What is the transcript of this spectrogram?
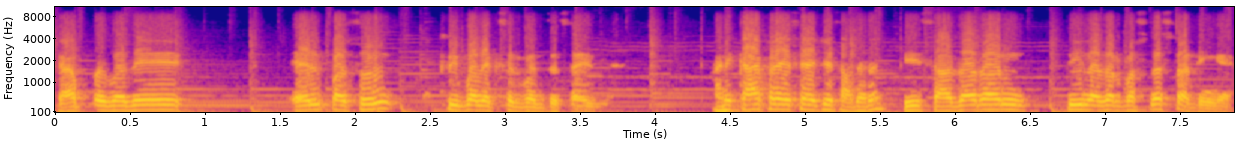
ह्यामध्ये एलपासून ट्रिपल एक्सेल पर्यंत साईज आहे. आणि काय प्राइस आहे याची साधारण? ही साधारण तीन हजारपासून स्टार्टिंग आहे.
